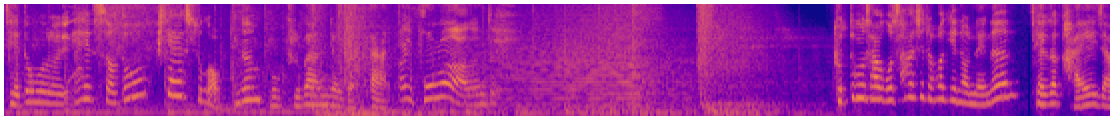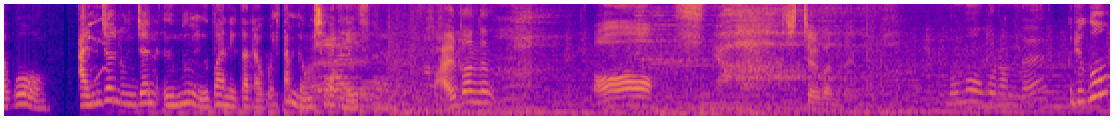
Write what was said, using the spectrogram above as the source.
제동을 했어도 피할 수가 없는 뭐 불가항력이었다. 아니 보면 아는데. 교통사고 사실 확인원에는 제가 가해자고 안전운전 의무 위반이다라고 일단 명시가 돼 있어요. 말도 안 되는. 어. 야 진짜 열받는다 이거. 너무 억울한데. 그리고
